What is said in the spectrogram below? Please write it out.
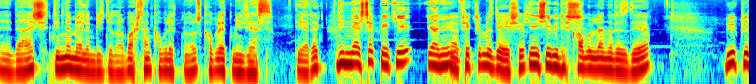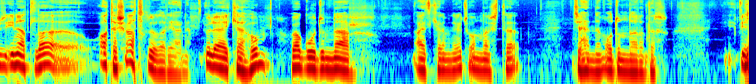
E, daha hiç dinlemeyelim biz diyorlar. Baştan kabul etmiyoruz. Kabul etmeyeceğiz diyerek. Dinlersek belki yani, yani fikrimiz değişir. Değişebilir. Kabulleniriz diye. Büyük bir inatla e, ateşe atılıyorlar yani. Üleykehum ve gudunnar ayet-i kerimede geç. Onlar işte cehennem odunlarıdır. Biz,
